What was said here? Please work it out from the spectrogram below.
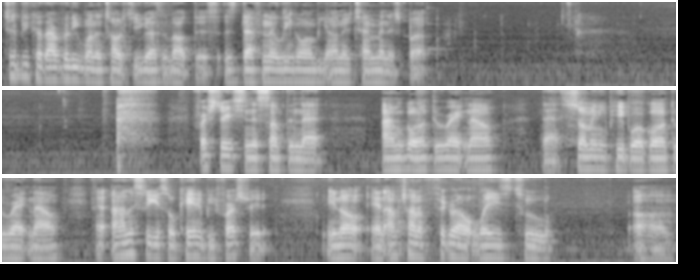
Just because I really want to talk to you guys about this. It's definitely going to be under 10 minutes, but frustration is something that I'm going through right now, that so many people are going through right now. And honestly, it's okay to be frustrated, you know, and I'm trying to figure out ways to um,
